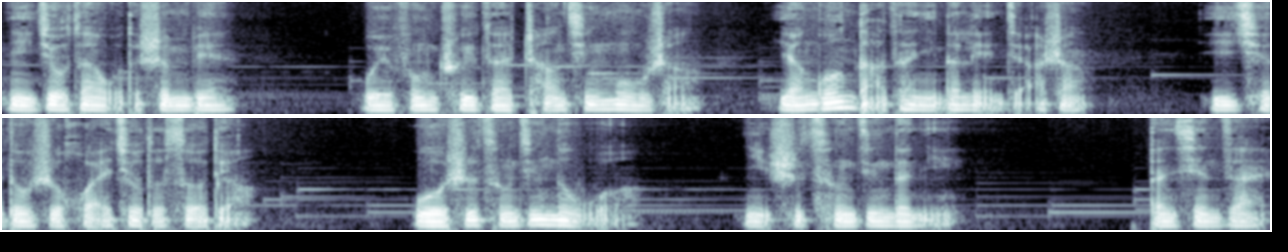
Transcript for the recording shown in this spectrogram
你就在我的身边，微风吹在长青木上，阳光打在你的脸颊上，一切都是怀旧的色调。我是曾经的我，你是曾经的你。但现在，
